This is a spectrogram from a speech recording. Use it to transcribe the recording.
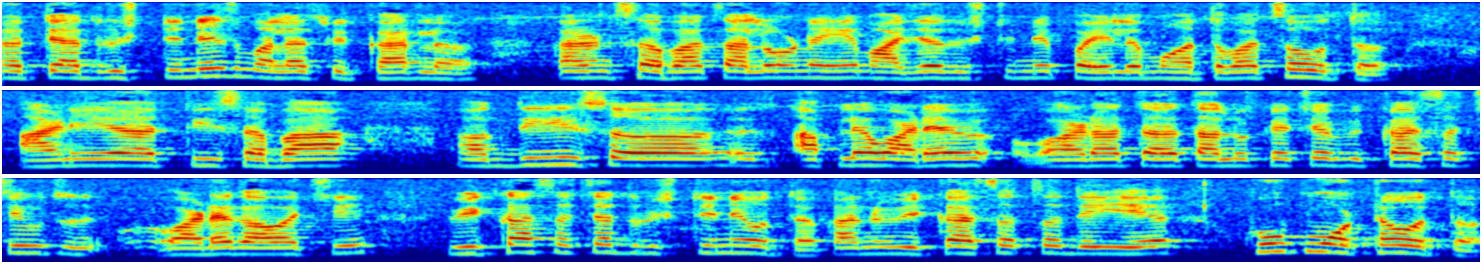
त्या दृष्टीनेच मला स्वीकारलं. कारण सभा चालवणं हे माझ्या दृष्टीने पहिलं महत्त्वाचं होतं. आणि ती सभा अगदी स आपल्या वाड्या वाडा ता तालुक्याच्या विकासाची वाड्या गावाची विकासाच्या दृष्टीने होतं. कारण विकासाचं ध्येय खूप मोठं होतं.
